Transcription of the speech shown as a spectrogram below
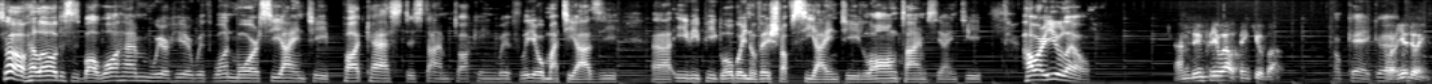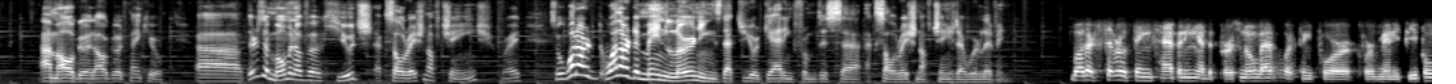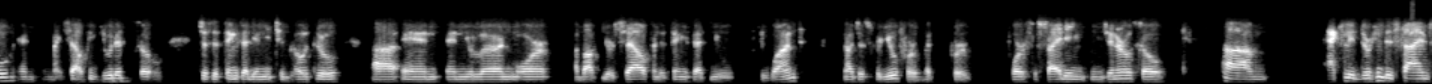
So, hello, this is Bob Warham. We're here with one more CI&T podcast, this time talking with Leo Mattiazzi, uh, EVP Global Innovation of CI&T, long time CI&T. How are you, Leo? I'm doing pretty well. Thank you, Bob. Okay, good. How are you doing? I'm all good, all good. Thank you. Uh, there's a moment of a huge acceleration of change, right? So, what are what are the main learnings that you're getting from this uh, acceleration of change that we're living? Well, there's several things happening at the personal level. I think for for many people, and myself included. So, just the things that you need to go through, uh, and and you learn more about yourself and the things that you you want, not just for you, for but for for society in general. So, um, actually, during these times,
